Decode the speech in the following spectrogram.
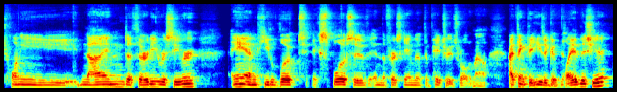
29 to 30 receiver and he looked explosive in the first game that the Patriots rolled him out. I think that he's a good play this year,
